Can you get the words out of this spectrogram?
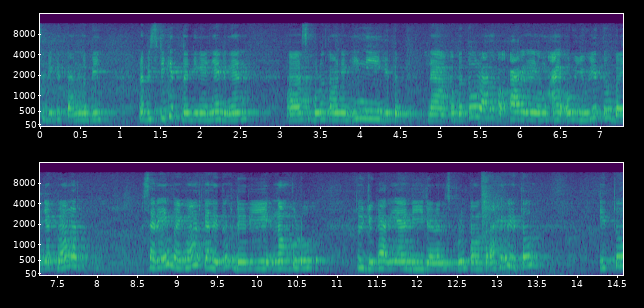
Sedikit kan, lebih lebih sedikit bandingannya dengan eh, 10 tahun yang ini gitu. Nah kebetulan kok karya yang IOU itu banyak banget, serinya banyak banget kan itu dari 67 karya di dalam 10 tahun terakhir itu itu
